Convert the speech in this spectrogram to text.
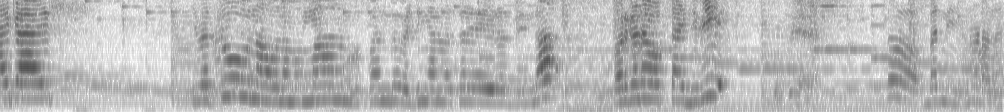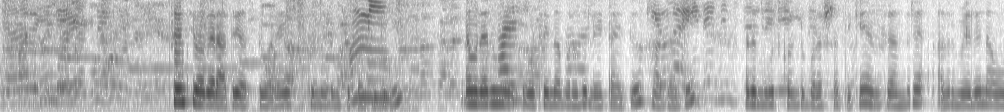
ಹಾಯ್ ಗಾಯ್ಸ್ ಇವತ್ತು ನಾವು ನಮ್ಮಮ್ಮ ನಮ್ಮ ಅಪ್ಪಂದು ವೆಡ್ಡಿಂಗ್ ಆನಿವರ್ಸರಿ ಇರೋದ್ರಿಂದ ಹೊರಗಡೆ ಹೋಗ್ತಾ ಇದ್ದೀವಿ. ಸೊ ಬನ್ನಿ ನೋಡೋಣ. ಫ್ರೆಂಡ್ಸ್ ಇವಾಗ ರಾತ್ರಿ ಹತ್ತುವರೆ ಇಷ್ಟು ಮೇಲೆ ಊಟ ಕೊಟ್ಟಿದ್ದೀವಿ ನಮ್ಮನೆಯವರು ಹೋಟ್ಲಿಂದ ಬರೋದು ಲೇಟ್ ಆಯಿತು ಹಾಗಾಗಿ ಅದು ಮುಗಿಸ್ಕೊಂಡು ಬರೋಷ್ಟೊತ್ತಿಗೆ ಅಂತ ಅಂದರೆ ಅದ್ರ ಮೇಲೆ ನಾವು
